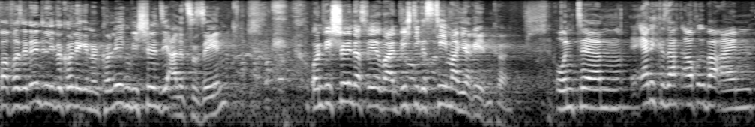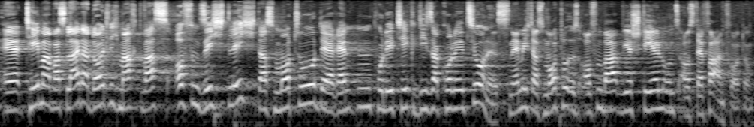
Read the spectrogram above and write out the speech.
Frau Präsidentin, liebe Kolleginnen und Kollegen, wie schön, Sie alle zu sehen. Und wie schön, dass wir über ein wichtiges Thema hier reden können. Und ähm, ehrlich gesagt auch über ein äh, Thema, was leider deutlich macht, was offensichtlich das Motto der Rentenpolitik dieser Koalition ist. Nämlich das Motto ist offenbar, wir stehlen uns aus der Verantwortung.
